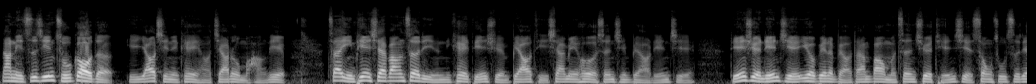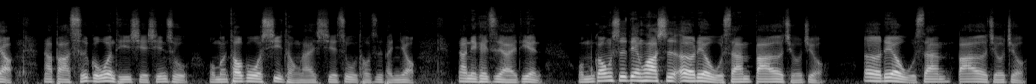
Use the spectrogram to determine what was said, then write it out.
那你资金足够的，也邀请你可以哈加入我们行列。在影片下方这里，你可以点选标题，下面会有申请表连接，点选连接右边的表单，帮我们正确填写送出资料。那把持股问题写清楚，我们透过系统来协助投资朋友。那你可以自己来电，我们公司电话是二六五三八二九九二六五三八二九九。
